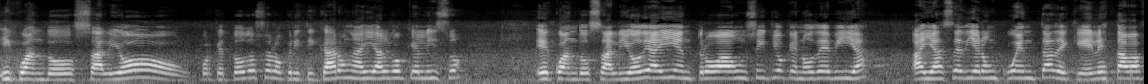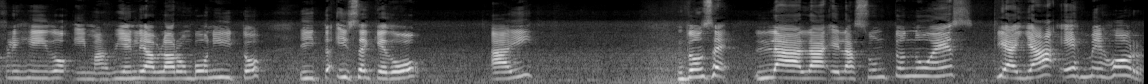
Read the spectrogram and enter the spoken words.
Y cuando salió, porque todos se lo criticaron ahí algo que él hizo, eh, cuando salió de ahí entró a un sitio que no debía allá se dieron cuenta de que él estaba afligido y más bien le hablaron bonito y, se quedó ahí. Entonces, la, el asunto no es que allá es mejor.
